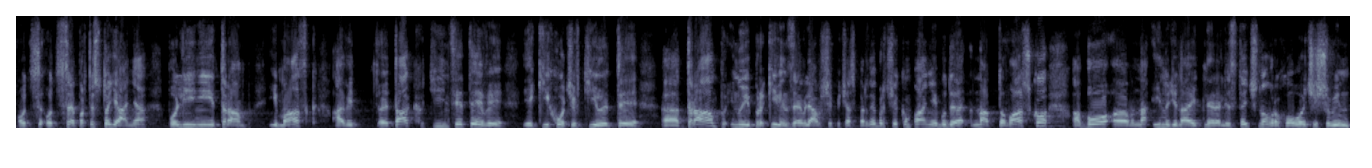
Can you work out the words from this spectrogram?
оце, оце протистояння по лінії Трамп і Маск. А від так, ті ініціативи, які хоче втілити е, Трамп, ну і про які він заявляв ще під час передвиборчої кампанії, буде надто важко або е, на іноді навіть нереалістично, враховуючи, що він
